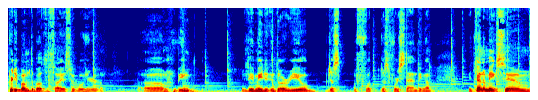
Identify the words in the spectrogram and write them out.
pretty bummed about the thigh swivel here. Um, being they made it into a real just foot just for standing up it kind of makes him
